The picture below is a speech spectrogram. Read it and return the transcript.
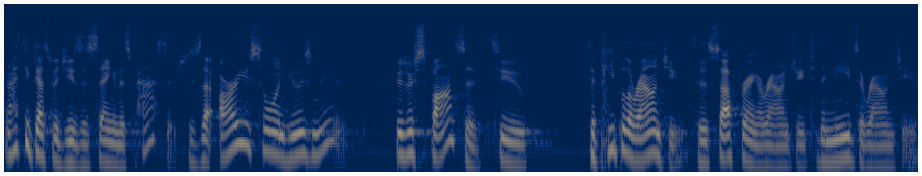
and I think that's what Jesus is saying in this passage is that are you someone who is moved, who's responsive to, to people around you, to the suffering around you, to the needs around you?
